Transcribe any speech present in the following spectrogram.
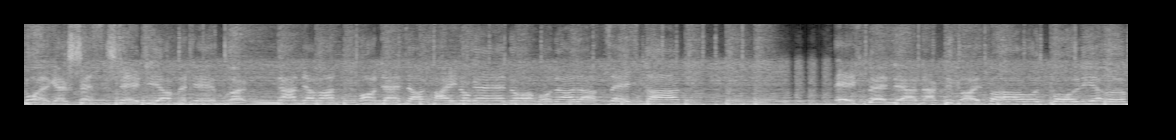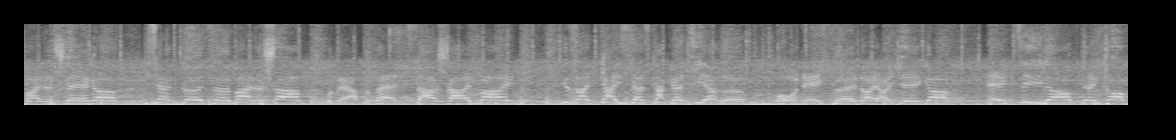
Voll geschissen steht ihr mit dem Rücken an der Wand und ändert Meinungen um 180 Grad. Ich bin der nackte Golfer und poliere meine Schläger. Ich entlöse meine Scham und werfe Fensterscheiben ein. Ihr seid geisteskranke Tiere und ich bin euer Jäger. Ich ziele auf den Kopf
